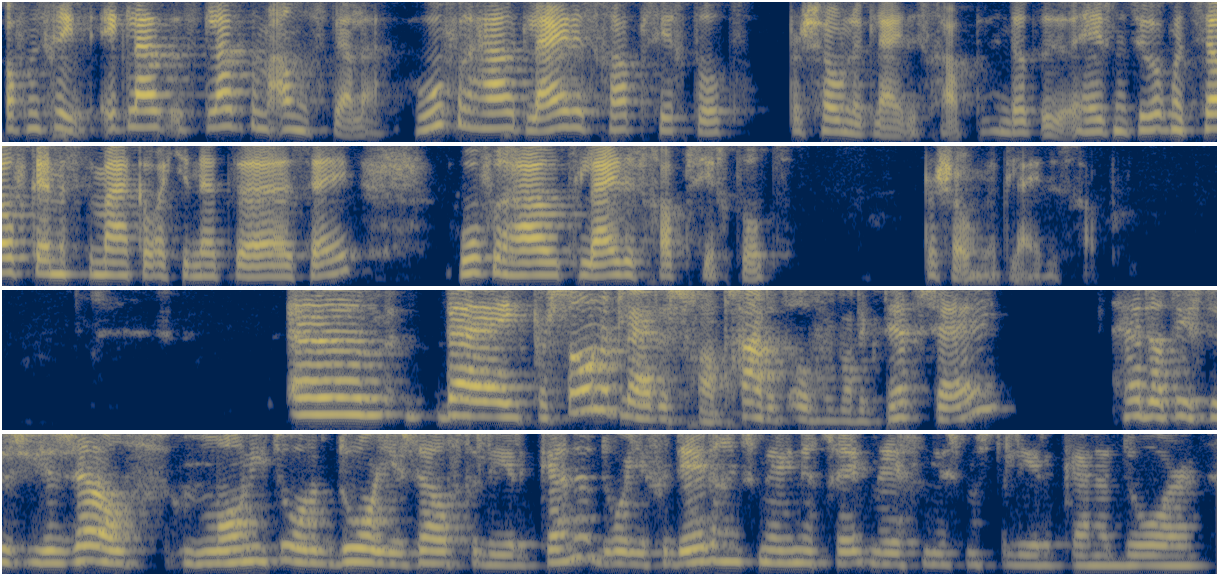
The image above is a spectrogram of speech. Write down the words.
Of misschien, ik laat, laat ik hem anders stellen. Hoe verhoudt leiderschap zich tot persoonlijk leiderschap? En dat heeft natuurlijk ook met zelfkennis te maken, wat je net uh, zei. Hoe verhoudt leiderschap zich tot persoonlijk leiderschap? Um, bij persoonlijk leiderschap gaat het over wat ik net zei. Dat is dus jezelf monitoren door jezelf te leren kennen, door je verdedigingsmechanismes te leren kennen, door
